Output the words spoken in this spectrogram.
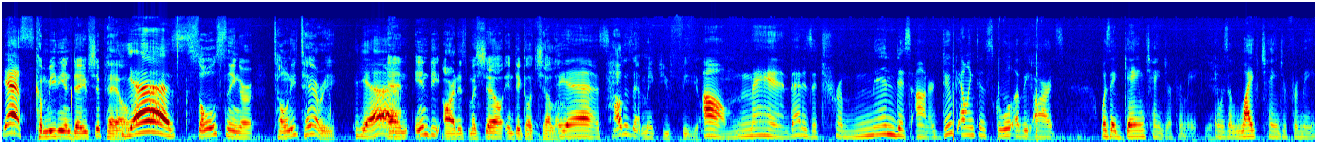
Yes. comedian Dave Chappelle, Yes. soul singer Tony Terry, Yeah. and indie artist Meshell Ndegeocello. yes. How does that make you feel? Oh man, that is a tremendous honor. Duke Ellington School of the Arts was a game changer for me. Yeah. It was a life changer for me.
